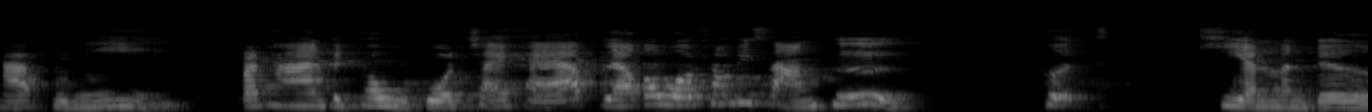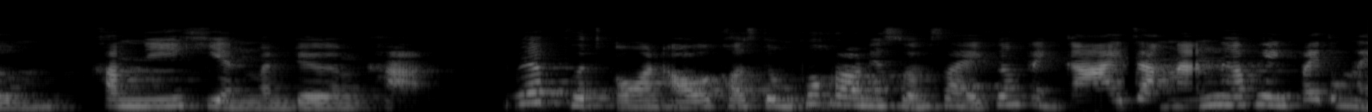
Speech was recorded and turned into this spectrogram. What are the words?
have อยู่นี่ ประธานเป็นพหูพจน์ใช้ have แล้วก็ verb ช่องที่ 3 คือ put เขียนเหมือนเดิม คำนี้เขียนเหมือนเดิมค่ะ we have put on our costume พวกเราเนี่ยสวมใส่เครื่องแต่งกาย จากนั้นเนื้อเพลงไปตรงไหน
